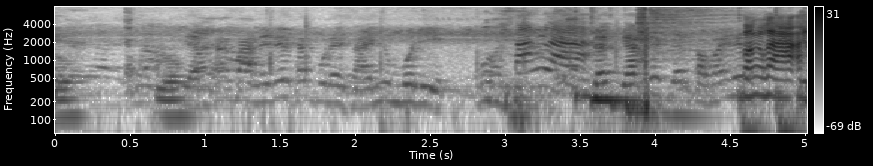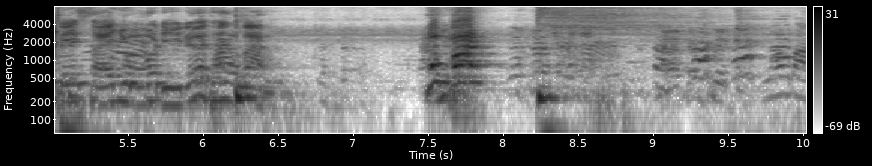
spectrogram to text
ลุกลุกเสียงข้างบ้านเลยเนี่ยทั้งบุรีสายยุ่งบุรีโอ้ยเดินเดินเดินเข้าไปเนี่ยบังลาที่ในสายยุ่งบดีเด้อทางบ้านลุกพัดบั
